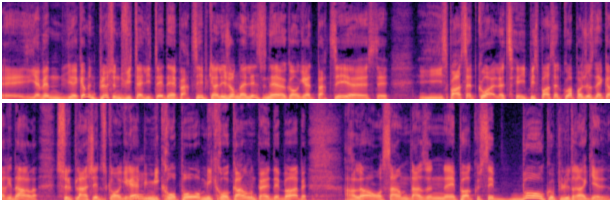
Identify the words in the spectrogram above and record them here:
Euh, il y avait comme une plus une vitalité d'un parti. Puis quand les journalistes venaient à un congrès de parti, euh, c'était il se passait de quoi, là, puis il se passait de quoi, pas juste d'un corridor, là, sur le plancher du congrès, mm. puis micro pour, micro contre, puis un débat. Alors là, on semble dans une époque où c'est beaucoup plus tranquille.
